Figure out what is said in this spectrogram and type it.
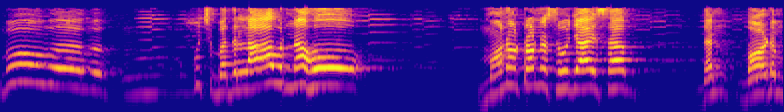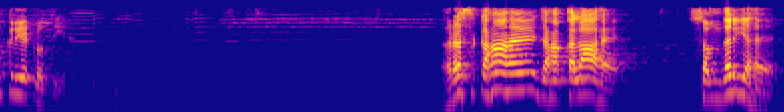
वो, वो, वो कुछ बदलाव न हो मोनोटोनस हो जाए सब देन बॉर्डम क्रिएट होती है। रस कहाँ है, जहाँ कला है? सौंदर्य है।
